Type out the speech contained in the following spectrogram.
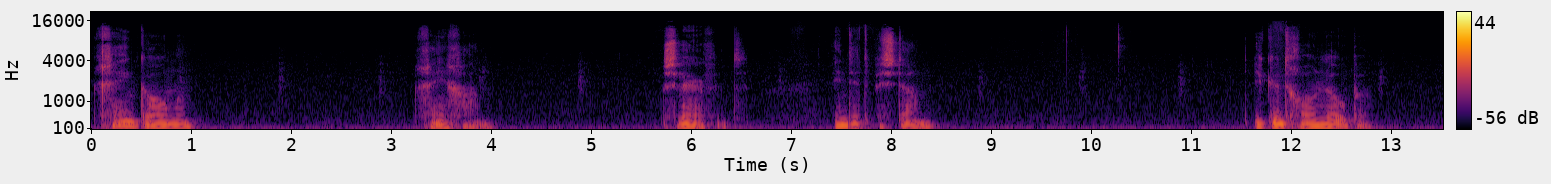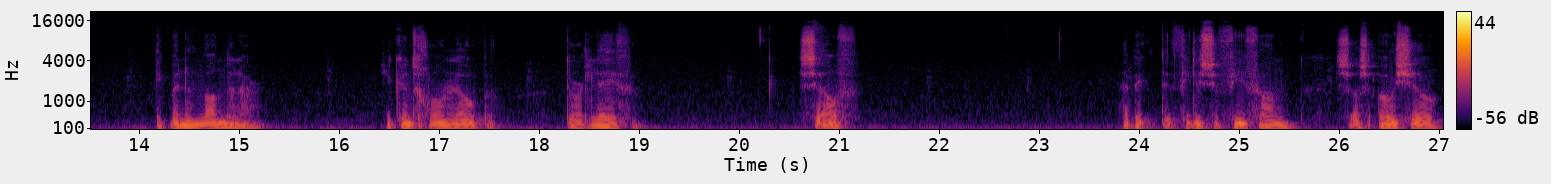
geen komen, geen gaan. Zwervend in dit bestaan. Je kunt gewoon lopen. Ik ben een wandelaar. Je kunt gewoon lopen door het leven. Zelf heb ik de filosofie van Zoals Osho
